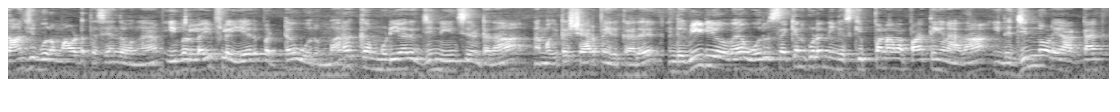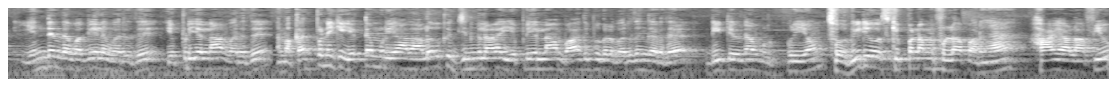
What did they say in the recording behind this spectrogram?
காஞ்சிபுரம் மாவட்டத்தை சேர்ந்தவங்க. இவர் லைஃப்ல ஏற்பட்ட ஒரு மறக்க முடியாத ஜின் இன்சிடென்ட்டை தான் நம்ம கிட்ட ஷேர் பண்ணியிருக்காரு. இந்த வீடியோவை ஒரு செகண்ட் கூட நீங்க ஸ்கிப் பண்ணாம பார்த்தீங்கன்னா தான் இந்த ஜின்னோடைய அட்டாக் எந்தெந்த வகையில வருது எப்படியெல்லாம் வருது நம்ம கற்பனைக்கு எட்ட முடியாத அளவுக்கு ஜின்களால எப்படியெல்லாம் பாதிப்புகள் வருதுங்கிறத டீட்டெயில் தான் உங்களுக்கு புரியும். ஸோ வீடியோ ஸ்கிப் பண்ணாம ஃபுல்லா பாருங்க. Hi all of you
